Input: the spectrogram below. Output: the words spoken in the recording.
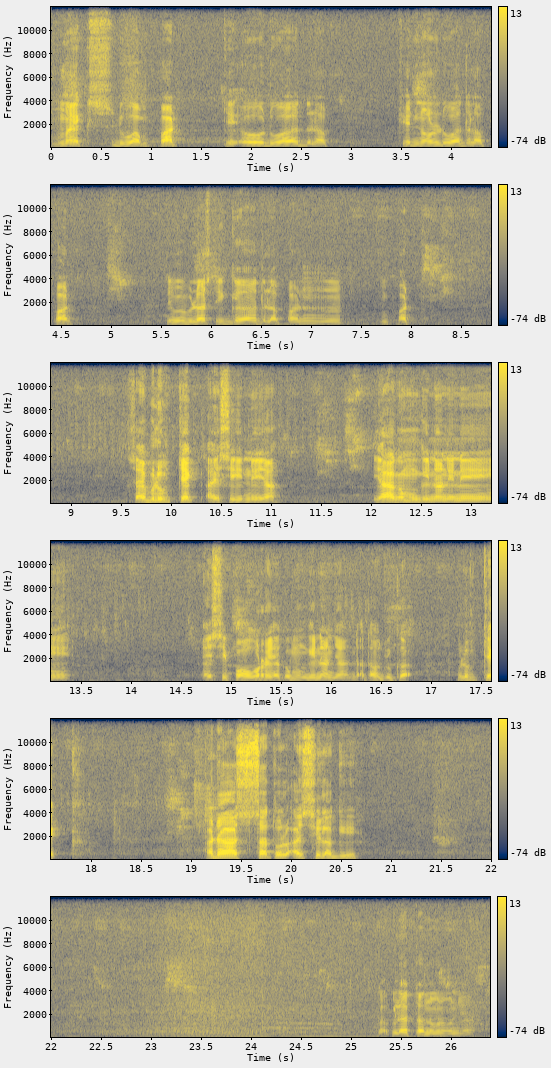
Max 24 CO28 C028 15384 saya belum cek IC ini ya. Ya kemungkinan ini IC power ya kemungkinan ya enggak tahu juga. Belum cek. Ada satu IC lagi. Enggak kelihatan teman-teman ya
